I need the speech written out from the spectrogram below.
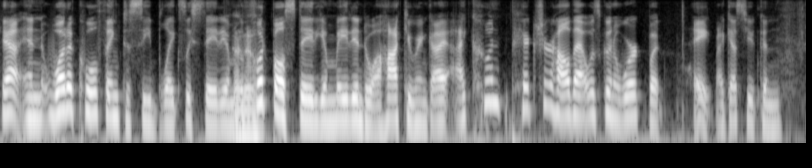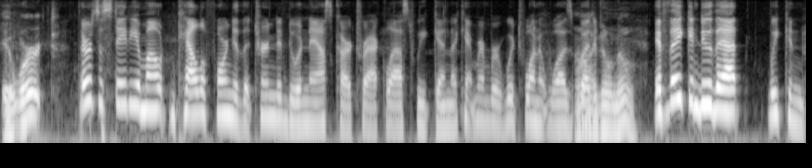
Yeah, and what a cool thing to see Blakeslee Stadium, the football stadium, made into a hockey rink. I, I couldn't picture how that was going to work, but hey, I guess you can. It worked. There's a stadium out in California that turned into a NASCAR track last weekend. I can't remember which one it was, Oh, but I if, don't know. if they can do that, we can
